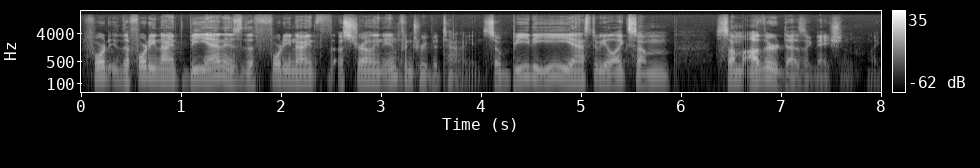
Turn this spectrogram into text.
40, the 49th BN is the 49th Australian Infantry Battalion. So BDE has to be like some some other designation. Like,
